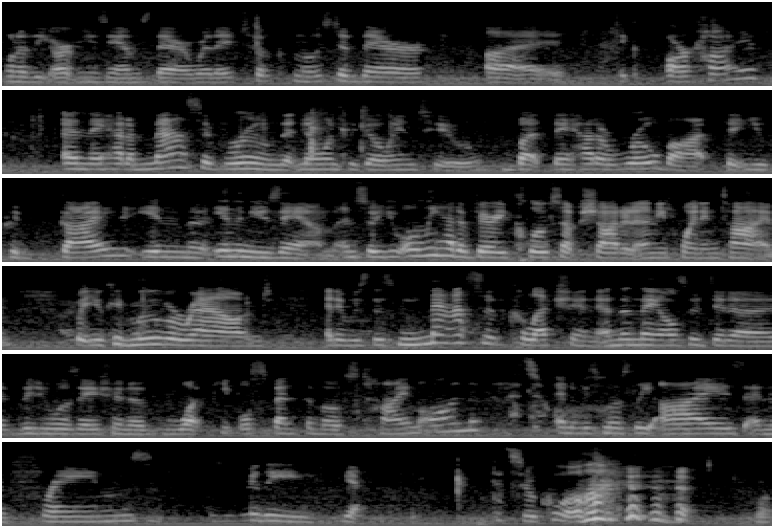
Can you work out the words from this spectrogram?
one of the art museums there, where they took most of their uh, like archive, and they had a massive room that no one could go into, but they had a robot that you could guide in the in the museum, and so you only had a very close up shot at any point in time, but you could move around. And it was this massive collection, and then they also did a visualization of what people spent the most time on, so and it was mostly eyes and frames. It was really, yeah, That's so cool. Well,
